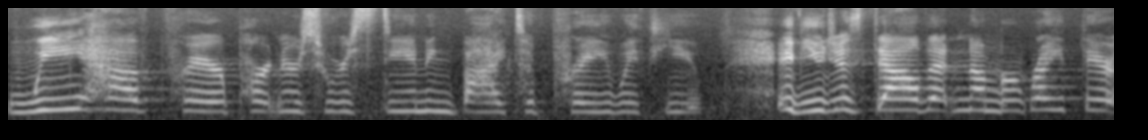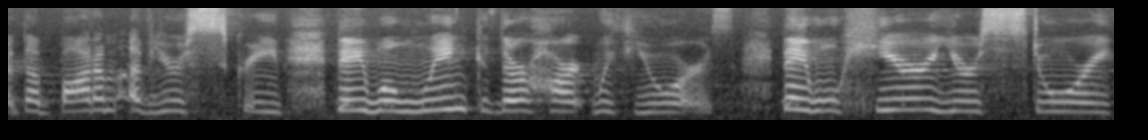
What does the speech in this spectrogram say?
We have prayer partners who are standing by to pray with you. If you just dial that number right there at the bottom of your screen, they will link their heart with yours. They will hear your story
